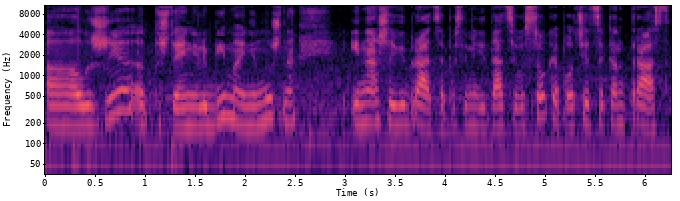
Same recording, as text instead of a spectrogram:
о лже, о том, что я нелюбимая, не нужно, и наша вибрация после медитации высокая, получается контраст.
